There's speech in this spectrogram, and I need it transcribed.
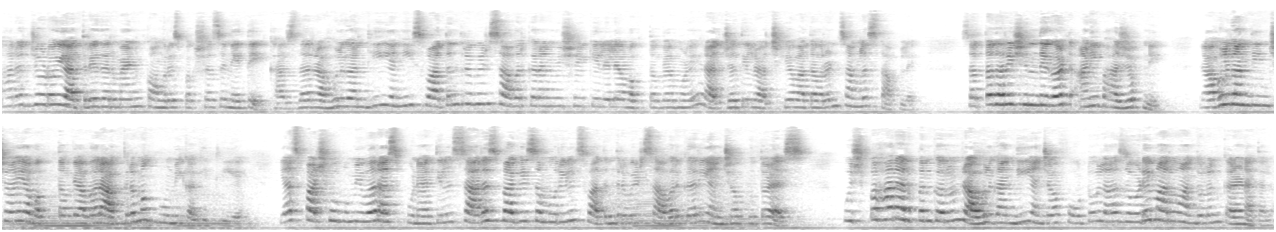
भारत जोडो यात्रेदरम्यान काँग्रेस पक्षाचे नेते खासदार राहुल गांधी यांनी स्वातंत्र्यवीर सावरकरांविषयी केलेल्या वक्तव्यामुळे राज्यातील राजकीय वातावरण चांगलंच तापलंय सत्ताधारी शिंदे गट आणि भाजपने राहुल गांधींच्या या वक्तव्यावर आक्रमक भूमिका घेतली आहे याच पार्श्वभूमीवर आज पुण्यातील सारसबागेसमोरील स्वातंत्र्यवीर सावरकर यांच्या पुतळ्यास पुष्पहार अर्पण करून राहुल गांधी यांच्या फोटोला जोडे मारू आंदोलन करण्यात आलं.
